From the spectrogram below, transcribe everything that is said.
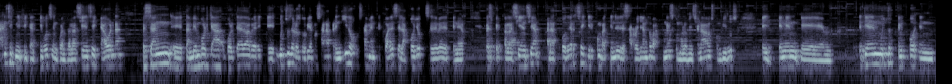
tan significativos en cuanto a la ciencia y que ahora pues han eh, también volteado, a ver que muchos de los gobiernos han aprendido justamente cuál es el apoyo que se debe de tener respecto a la ciencia para poder seguir combatiendo y desarrollando vacunas, como lo mencionábamos con virus, que tienen, eh, que tienen mucho tiempo en,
